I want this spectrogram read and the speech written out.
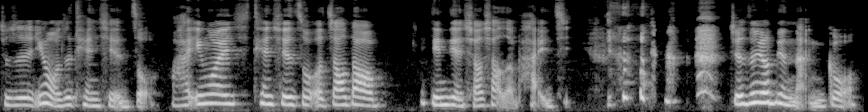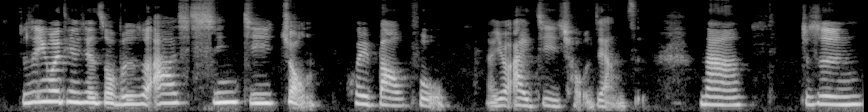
就是因为我是天蝎座，我还因为天蝎座而遭到一点点小小的排挤，觉得有点难过。就是因为天蝎座不是说啊心机重、会报复、又爱记仇这样子，那就是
